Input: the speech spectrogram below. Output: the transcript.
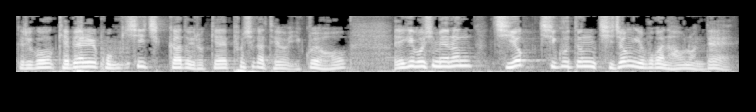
그리고 개별 공시 지가도 이렇게 표시가 되어 있고요. 여기 보시면은 지역, 지구 등 지정 여부가 나오는데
